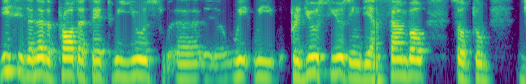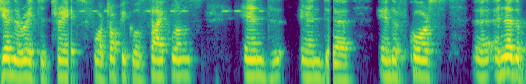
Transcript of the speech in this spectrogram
This is another product that we use, uh, we, we produce using the ensemble, so to generate the tracks for tropical cyclones, and and uh, and of course uh, another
